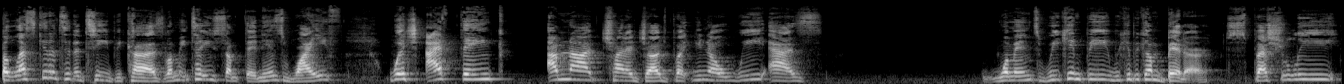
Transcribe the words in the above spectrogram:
But let's get into the tea because let me tell you something. His wife, which I think, I'm not trying to judge, but you know, we as women, we can be, we can become bitter, especially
